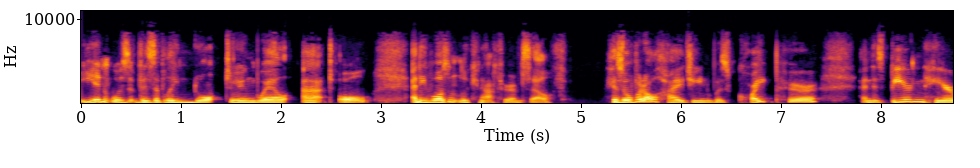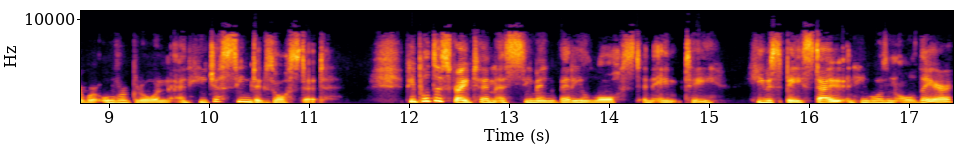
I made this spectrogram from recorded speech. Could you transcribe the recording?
Ian was visibly not doing well at all, and he wasn't looking after himself. His overall hygiene was quite poor, and his beard and hair were overgrown, and he just seemed exhausted. People described him as seeming very lost and empty. He was spaced out and he wasn't all there,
